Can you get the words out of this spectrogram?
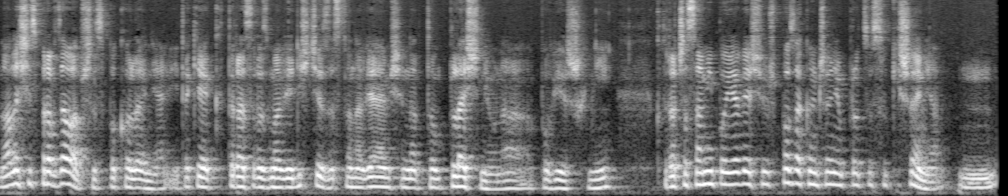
no ale się sprawdzała przez pokolenia. I tak jak teraz rozmawialiście, zastanawiałem się nad tą pleśnią na powierzchni, która czasami pojawia się już po zakończeniu procesu kiszenia. Mm,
